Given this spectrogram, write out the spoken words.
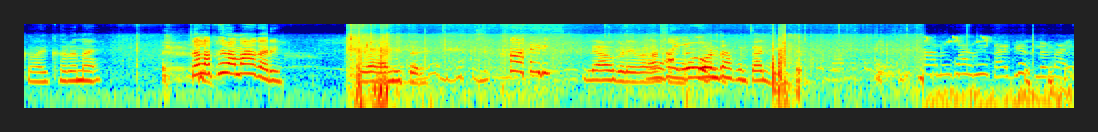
काय खरं नाही. चला फिरा माघारी. बघा मी तर. लय अवघड आहे बघा. कोण झाकून चालली. काय भेटलं नाही.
